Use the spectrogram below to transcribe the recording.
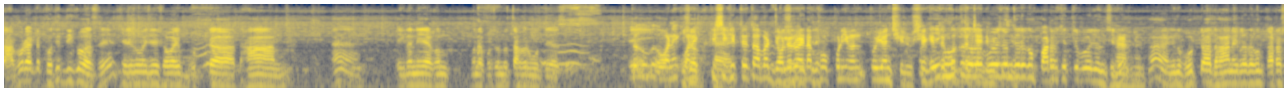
তারপর একটা ক্ষতির দিকও আছে সেরকম যে সবাই ভুট্টা ধান হ্যাঁ এগুলো নিয়ে এখন মানে প্রচণ্ড চাপের মধ্যে আছে। অনেক অনেক হ্যাঁ। কৃষিক্ষেত্রে তো আবার জলেরও একটা পরিমাণ প্রয়োজন ছিল সেক্ষেত্রে মুহূর্তে কতটা জলের চাহিদা প্রয়োজন যেরকম পাটের ক্ষেত্রে প্রয়োজন ছিল হ্যাঁ, হ্যাঁ। হ্যাঁ কিন্তু ভুট্টা ধান এগুলো তখন কাটার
